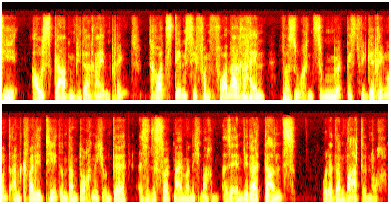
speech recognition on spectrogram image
die Ausgaben wieder reinbringt, trotzdem sie von vornherein versuchen zu möglichst wie gering und an Qualität und dann doch nicht. Und der, also das sollte man einfach nicht machen. Also entweder ganz oder dann warte noch.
